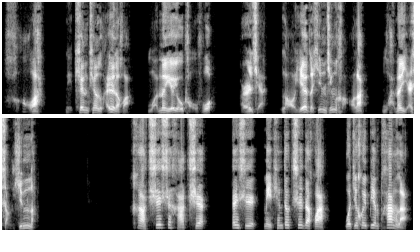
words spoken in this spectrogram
好啊，你天天来的话，我们也有口福，而且老爷子心情好了，我们也省心呐。好吃是好吃，但是每天都吃的话，我就会变胖了。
